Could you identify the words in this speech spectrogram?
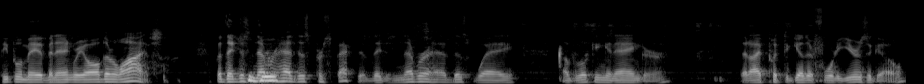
People may have been angry all their lives, but they just mm-hmm. never had this perspective. They just never had this way of looking at anger that I put together 40 years ago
